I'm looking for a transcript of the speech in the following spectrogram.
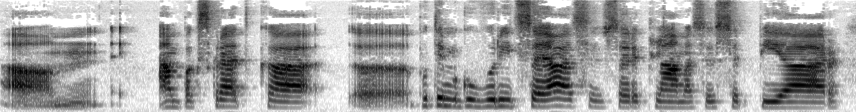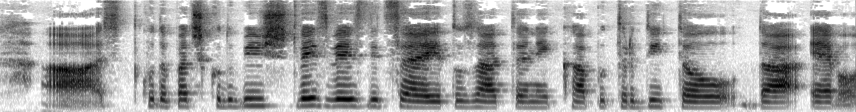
um, ampak skratka, uh, potem govorice, ja, se je vse reklama, se je vse PR. Uh, tako da pač, ko dobiš dve zvezdice, je to zate neka potrditev, da evo,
